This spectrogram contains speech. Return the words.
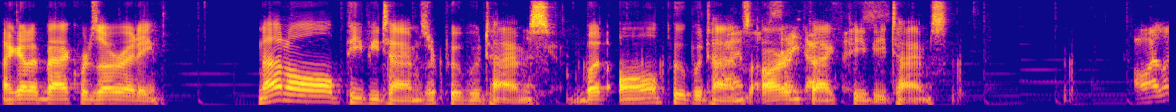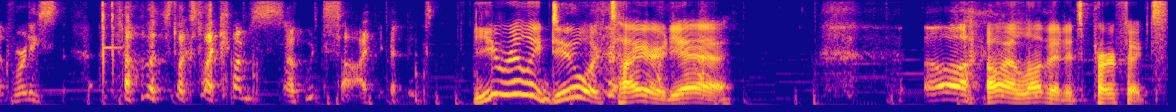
I got it backwards already. Not all pee pee times are poo poo times, but all poo poo times are in fact pee face. pee times. Oh, I look really. s- oh, this looks like I'm so tired. You really do look tired, yeah. Oh, Oh, I love it. It's perfect.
